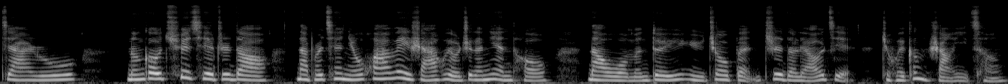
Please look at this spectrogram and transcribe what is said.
假如能够确切知道那盆牵牛花为啥会有这个念头，那我们对于宇宙本质的了解就会更上一层。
